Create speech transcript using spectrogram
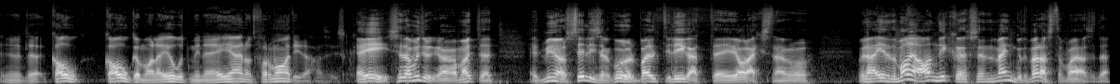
nii-öelda kaug-, kaugemale jõudmine ei jäänud formaadi taha siiski. ei, seda muidugi, aga ma ütlen, et, et minu arust sellisel kujul Balti liigat ei oleks nagu või noh, ei vaja on ikka, nende mängude pärast on vaja seda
